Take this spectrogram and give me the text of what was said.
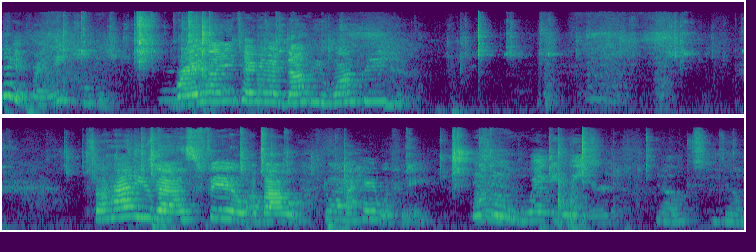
Look at Braylon. He's pooping. Braylon, you taking a dumpy wumpy? So how do you guys feel about doing my hair with me? This is really weird. No, it's dumb.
